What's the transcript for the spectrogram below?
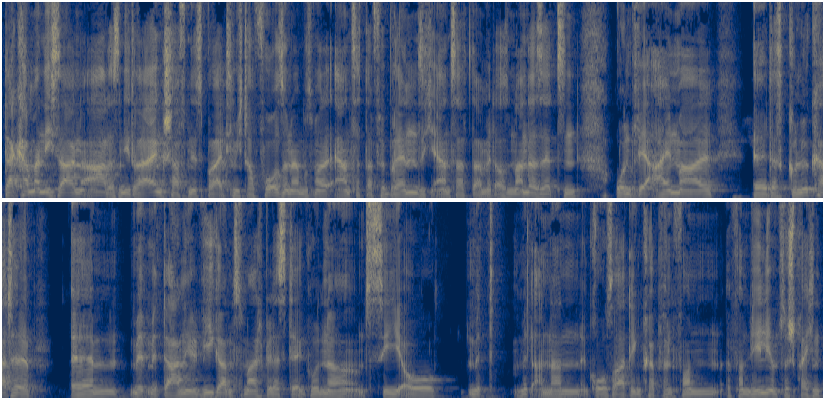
da kann man nicht sagen, ah, das sind die drei Eigenschaften, jetzt bereite ich mich darauf vor, sondern muss man ernsthaft dafür brennen, sich ernsthaft damit auseinandersetzen. Und wer einmal äh, das Glück hatte, ähm, mit, mit Daniel Wiegand zum Beispiel, das ist der Gründer und CEO mit, mit anderen großartigen Köpfen von, von Lilium zu sprechen.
